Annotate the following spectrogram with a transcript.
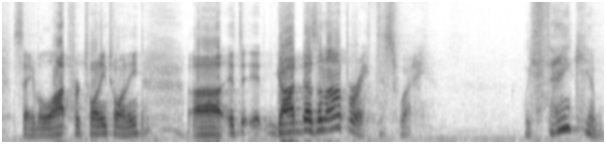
Save a lot for 2020. Uh, it, it, God doesn't operate this way. We thank Him.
